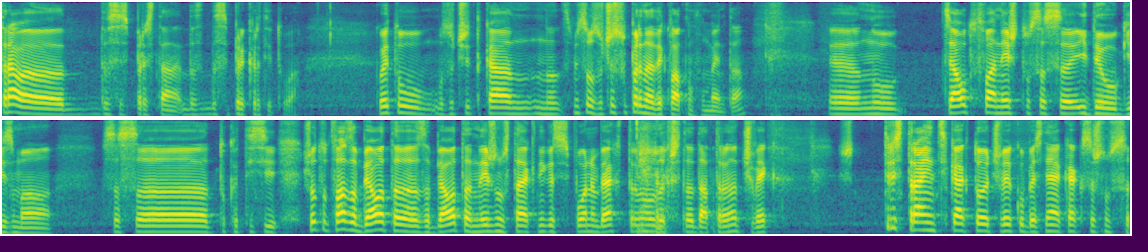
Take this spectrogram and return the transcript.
трябва да се, престане, да, да се прекрати това. Което звучи така, на, в смисъл звучи супер неадекватно в момента. Е, но цялото това нещо с идеологизма, с а, тук ти си... Защото това за бялата, за бялата нежност, тая книга си спомням, бях тръгнал да чета. Да, тръгна човек три страници как той човек обяснява как всъщност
